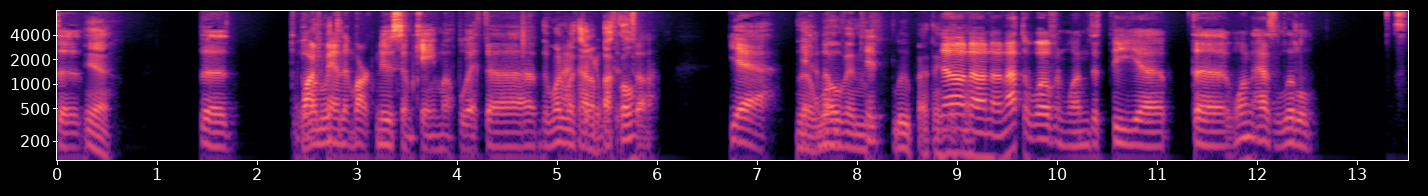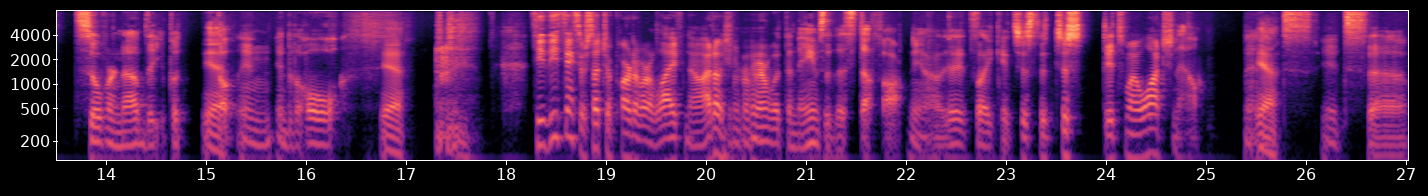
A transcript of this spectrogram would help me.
the yeah the, the watch band the, that Marc Newson came up with uh, the one without a buckle. Uh, yeah, the yeah, woven it, loop. I think. No, no, no, not the woven one. That the uh, the one has a little silver nub that you put yeah. in into the hole. Yeah. See, these things are such a part of our life now. I don't even remember what the names of this stuff are. You know, it's like it's just it's just it's my watch now. And yeah. It's it's uh,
